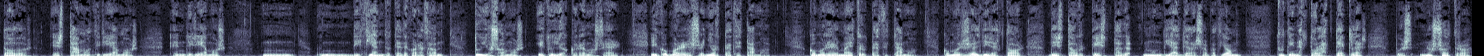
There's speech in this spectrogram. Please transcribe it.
todos estamos, diríamos, diríamos, mm, diciéndote de corazón, tuyos somos y tuyos queremos ser. Y como eres el Señor, te aceptamos. Como eres el maestro, te aceptamos. Como eres el director de esta orquesta mundial de la salvación, tú tienes todas las teclas, pues nosotros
